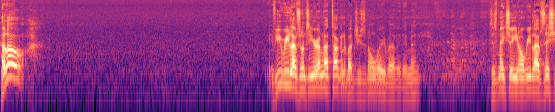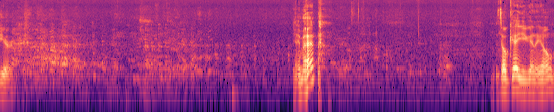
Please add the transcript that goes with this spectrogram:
Hello? If you relapse once a year, I'm not talking about Jesus. Don't worry about it. Amen. Just make sure you don't relapse this year. Amen. It's okay. You're gonna, you know,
